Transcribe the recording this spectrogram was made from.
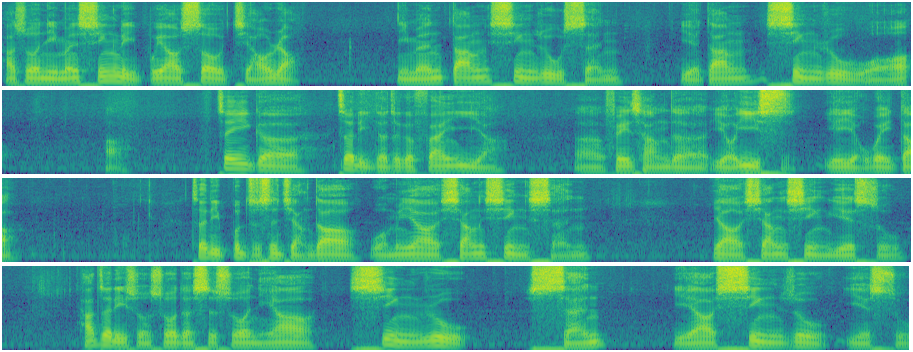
他说：“你们心里不要受搅扰，你们当信入神，也当信入我。”啊，这一个这里的这个翻译啊，呃，非常的有意思，也有味道。这里不只是讲到我们要相信神，要相信耶稣，他这里所说的是说你要信入神，也要信入耶稣。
